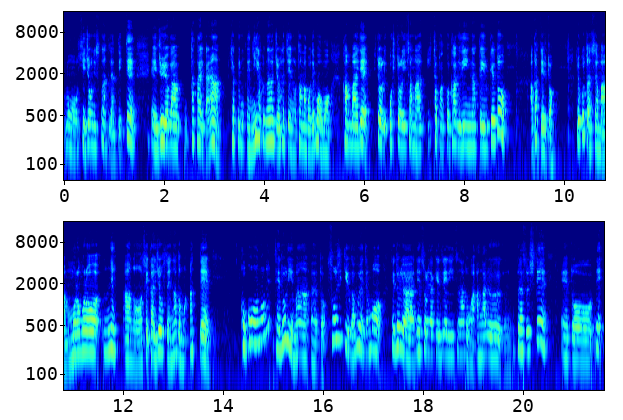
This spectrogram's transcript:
もう非常に少なくなっていて、えー、需要が高いから、278円の卵でももう完売で、一人、お一人様一パック限りになっているけど、上がっていると。ということはですね、まあ、もろもろね、あの、世界情勢などもあって、ここのね、手取りは、えっと、総支給が増えても、手取りはね、それだけ税率などが上がる、プラスして、えっ、と、ね、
